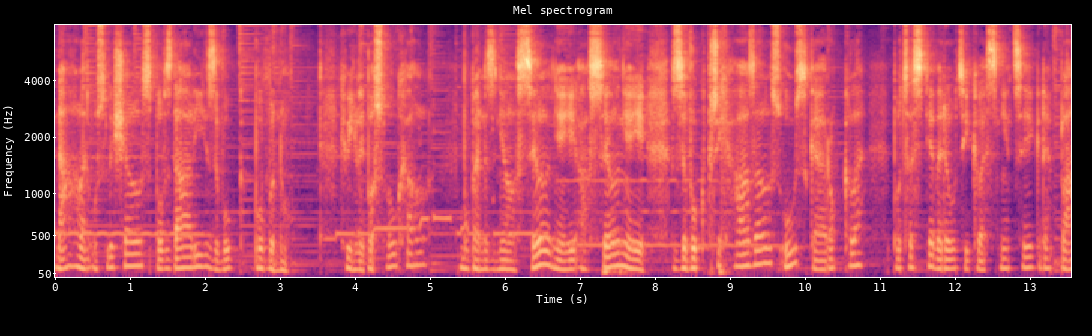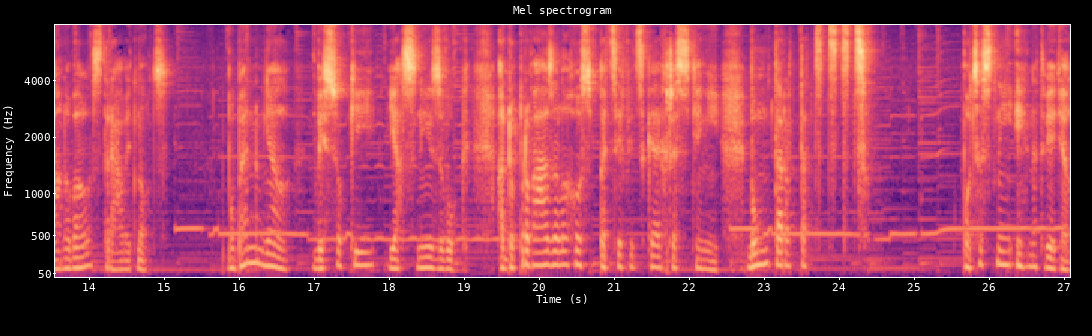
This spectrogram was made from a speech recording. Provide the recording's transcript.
Náhle uslyšel zpovzdálý zvuk bubnu. Chvíli poslouchal, buben zněl silněji a silněji, zvuk přicházel z úzké rokle po cestě vedoucí k vesnici, kde plánoval strávit noc. Buben měl vysoký, jasný zvuk a doprovázelo ho specifické chřestění. Bum tar Pocestný i hned věděl,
